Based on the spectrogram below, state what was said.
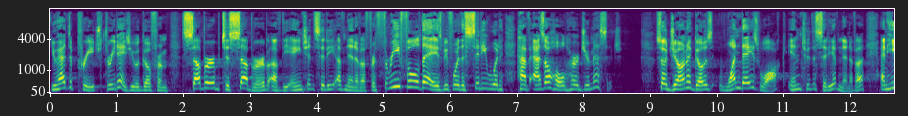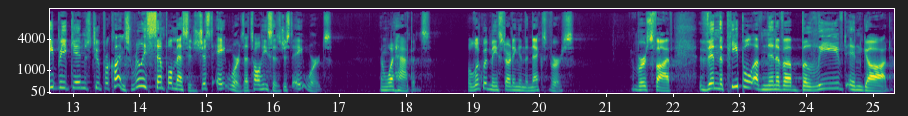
You had to preach three days. You would go from suburb to suburb of the ancient city of Nineveh for three full days before the city would have, as a whole, heard your message. So Jonah goes one day's walk into the city of Nineveh and he begins to proclaim this really simple message, just eight words. That's all he says, just eight words. And what happens? Well, look with me starting in the next verse. Verse 5 Then the people of Nineveh believed in God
